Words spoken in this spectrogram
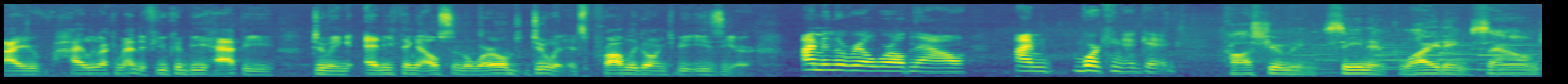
I highly recommend if you could be happy doing anything else in the world, do it. It's probably going to be easier. I'm in the real world now. I'm working a gig. Costuming, scenic, lighting, sound.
